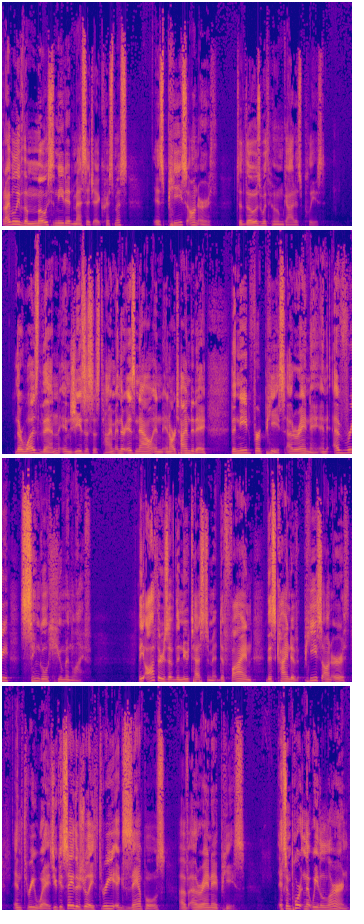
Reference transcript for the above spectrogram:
But I believe the most needed message at Christmas is peace on earth to those with whom God is pleased. There was then in Jesus' time, and there is now in, in our time today, the need for peace, eirene, in every single human life. The authors of the New Testament define this kind of peace on earth in three ways. You could say there's really three examples of eirene peace. It's important that we learn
